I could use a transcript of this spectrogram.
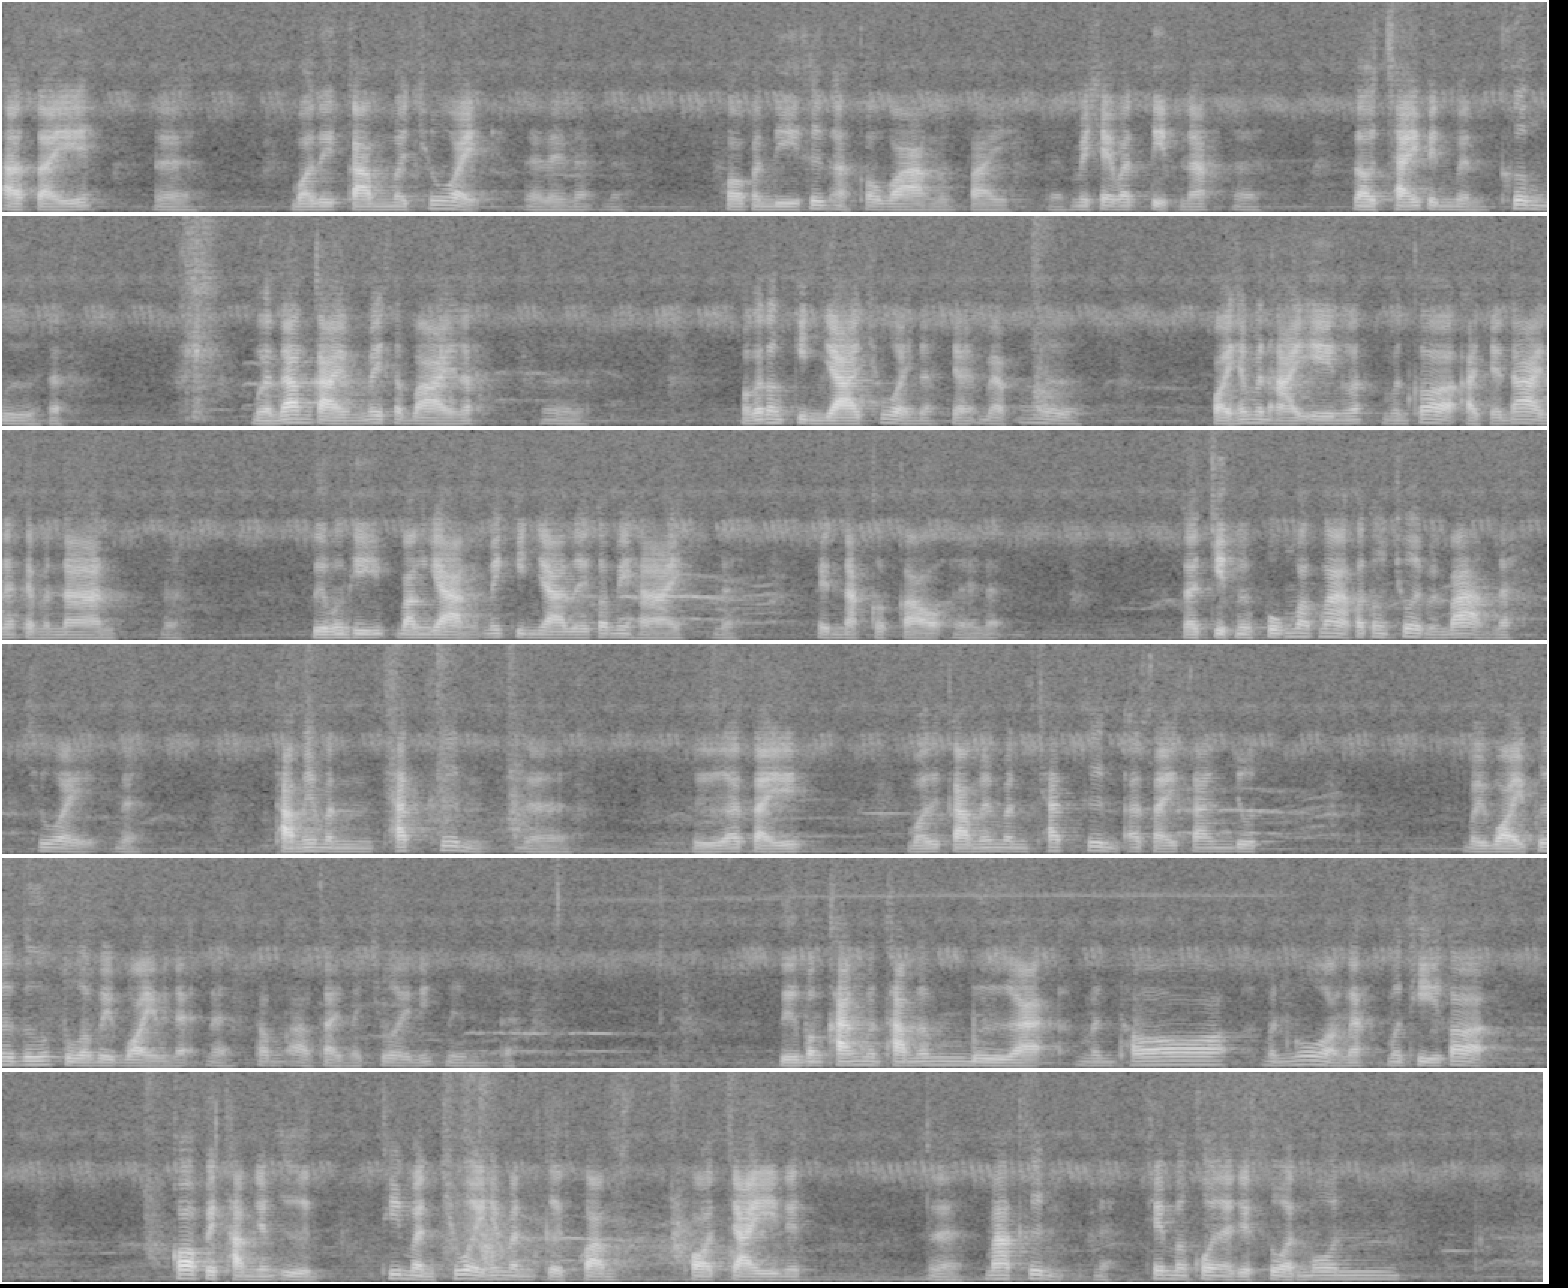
อาศัยนะบริกรรมมาช่วยอะไรนะนะพอมันดีขึ้นอะก็วางมันไป ไม่ใช่ว่าติดนะเราใช้เป็นเหมือนเครื่องมือนะเหมือนร่างกายมันไม่สบายนะมันก็ต้องกินยาช่วยนะจะแบบ เออ ปล่อยให้มันหายเองแล้วมันก็อาจจะได้นะแต่มันนานนะหรือบางทีบางอย่างไม่กินยาเลยก็ไม่หายนะเป็นหนักกว่าเก่าอะไรนะแต่จิตมันฟุ้งมากๆ ก็ต้องช่วยมันบ้างนะช่วยนะทำให้มันชัดขึ้นนะหรืออาศัย บริกรรมให้มันชัดขึ้น อาศัยการหยุดบ่อยๆ เพื่อรู้ตัวบ่อยๆนะนะต้องเอาศัยมาช่วยนิดนึงนะหรือบางครั้งมันทำแล้วมันเบื่อ มันท้อ มันง่วงนะบางทีก็ ก็ไปทำอย่างอื่น ที่มันช่วยให้มันเกิดความพอใจเนี่ยนะมากขึ้นนะเช่นบางคนอาจจะสวดมนต์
